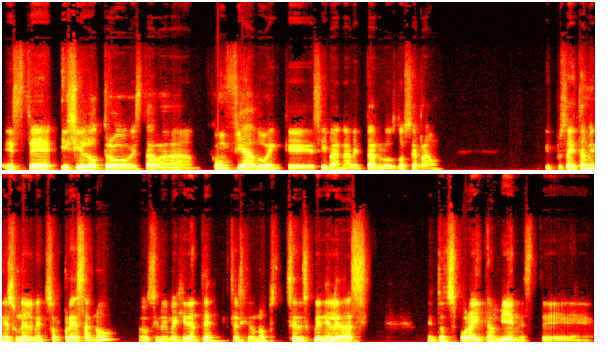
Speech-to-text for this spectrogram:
Este, y si el otro estaba confiado en que se iban a aventar los 12 rounds. Y pues ahí también es un elemento sorpresa, ¿no? O si no, imagínate, no, pues se descuide y le das. Entonces por ahí también, este,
